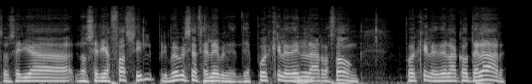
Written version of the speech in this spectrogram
esto sería, no sería fácil, primero que se celebre, después que le den la razón, después que le dé la cautelar,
